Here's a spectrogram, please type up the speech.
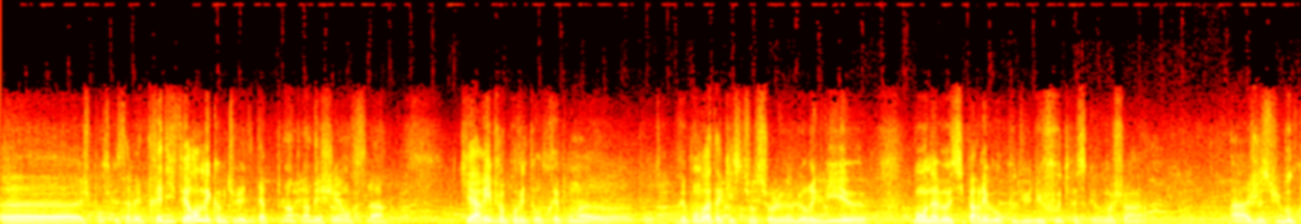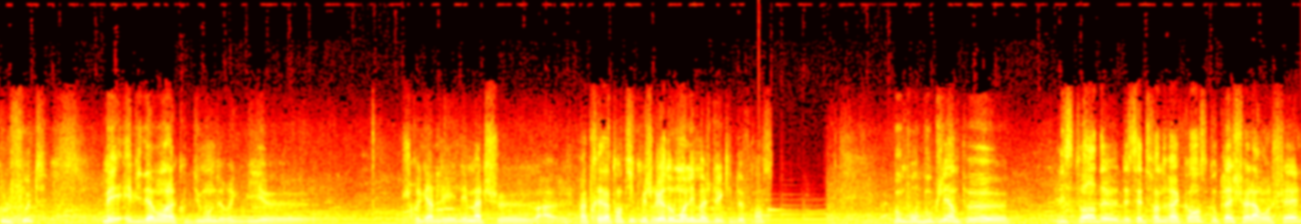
Je pense que ça va être très différent, mais comme tu l'as dit, tu as plein plein d'échéances là qui arrivent. J'en profite pour te répondre à, te répondre à ta question sur le, rugby. Euh, bon, on avait aussi parlé beaucoup du, foot parce que moi je suis, un- je suis beaucoup le foot. Mais évidemment, la Coupe du Monde de rugby, euh, je regarde les, matchs, euh, bah, pas très attentif, mais je regarde au moins les matchs de l'équipe de France. Bon, pour boucler un peu euh, l'histoire de, cette fin de vacances, donc là je suis à La Rochelle,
